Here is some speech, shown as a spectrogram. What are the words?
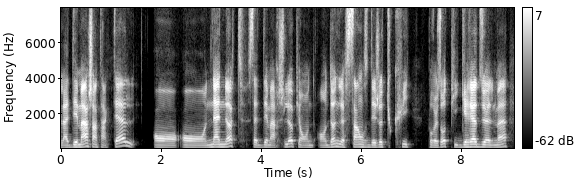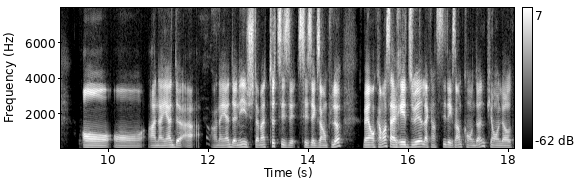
la démarche en tant que telle, on, on annote cette démarche-là, puis on, on, donne le sens déjà tout cuit pour eux autres, puis graduellement, en, ayant en, ayant donné justement tous ces, exemples-là, ben, on commence à réduire la quantité d'exemples qu'on donne, puis on leur,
